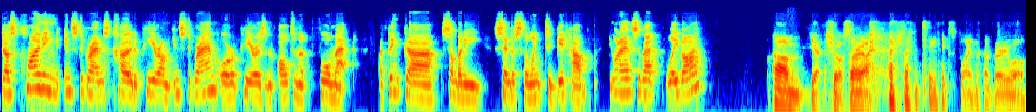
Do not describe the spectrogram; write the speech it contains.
Does cloning Instagram's code appear on Instagram or appear as an alternate format? I think uh, somebody sent us the link to GitHub. Do you want to answer that, Levi? Um, yeah, sure. Sorry, I actually didn't explain that very well.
